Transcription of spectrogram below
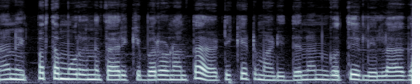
ನಾನು ಇಪ್ಪತ್ತ ಮೂರನೇ ತಾರೀಕಿಗೆ ಬರೋಣ ಅಂತ ಟಿಕೆಟ್ ಮಾಡಿದ್ದೆ. ನನಗೆ ಗೊತ್ತಿರಲಿಲ್ಲ. ಆಗ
